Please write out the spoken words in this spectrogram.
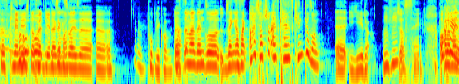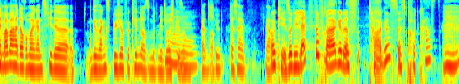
Das kenne ich, das Und- hat jeder gemacht. beziehungsweise äh, Publikum. Das ja. ist immer, wenn so Sänger sagen, oh, ich habe schon als kleines Kind gesungen. Äh, jeder. Just saying. Okay. Mhm. Aber meine Mama hat auch immer ganz viele Gesangsbücher für Kinder so mit mir durchgesungen. Oh, ganz oft. cute. Deshalb, ja. Okay, so die letzte Frage des Tages, des Podcasts. Mhm.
